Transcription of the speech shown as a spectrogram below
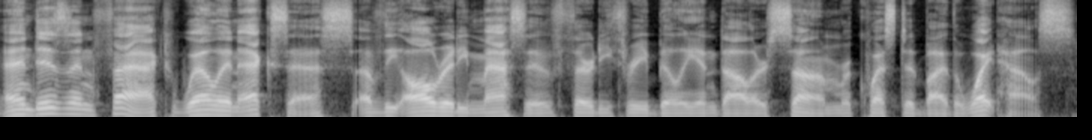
and is in fact well in excess of the already massive $33 billion sum requested by the White House.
